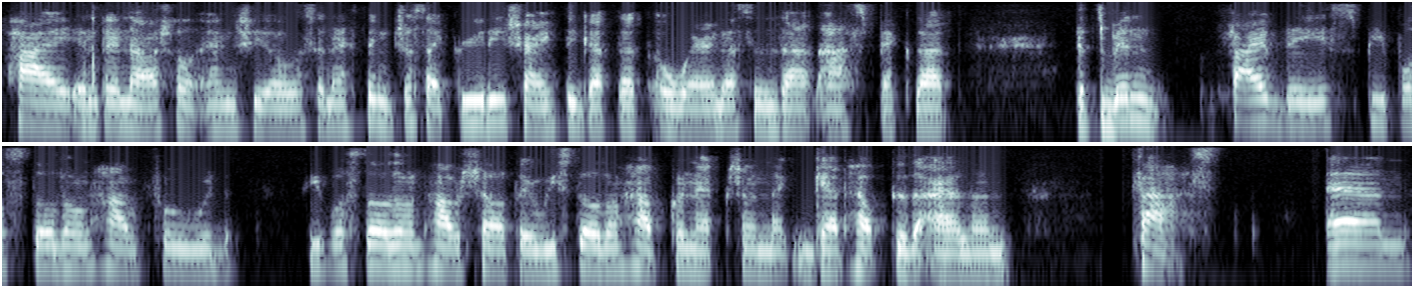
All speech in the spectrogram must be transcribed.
high international NGOs. And I think just like really trying to get that awareness in that aspect that it's been five days, people still don't have food, people still don't have shelter, we still don't have connection, like get help to the island fast. And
